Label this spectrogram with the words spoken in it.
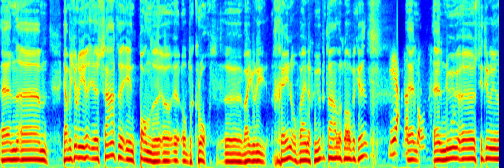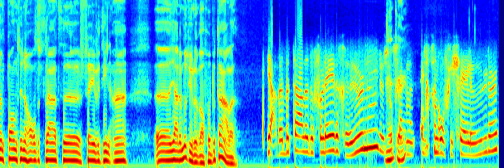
En ehm, ja, maar jullie eh, zaten in panden eh, op de krocht... eh, waar jullie geen of weinig huur betaalden, geloof ik, hè? Ja, dat en, klopt. En nu eh, zitten jullie in een pand in de Halterstraat eh, 17a. Eh, ja, daar moeten jullie wel voor betalen. Ja, we betalen de volledige huur nu. Dus we zijn echt een officiële huurder.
